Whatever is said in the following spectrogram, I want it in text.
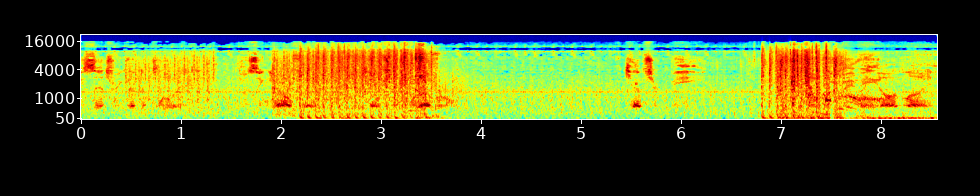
Friendly sentry gun deployed. Losing Alpha. Capturing Bravo. We captured B. UAV online.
